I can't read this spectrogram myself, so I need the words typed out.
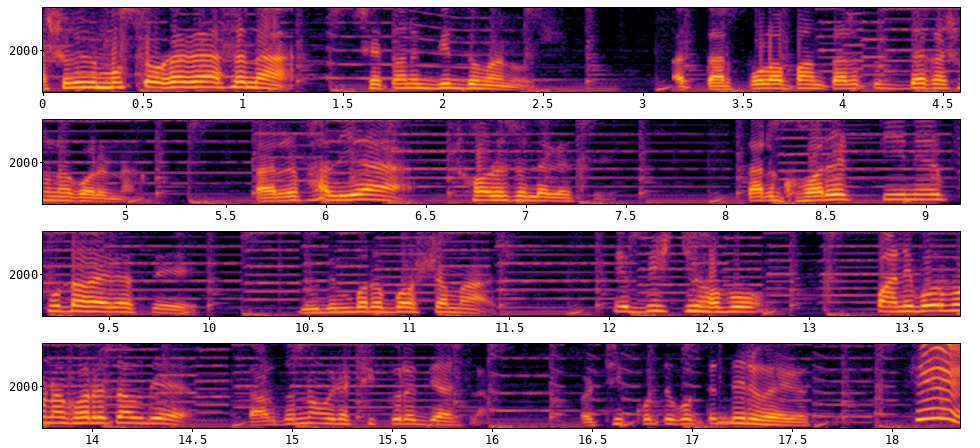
আসলে মুস্তফা কাকা আছে না সে তো অনেক বৃদ্ধ মানুষ। আর তার পোলা পান তার তো দেখাশোনা করে না। তার ফালিয়া শহরে চলে গেছে। তার ঘরের টিনের ফুটা হয়ে গেছে। দুদিন পরে বর্ষা মাস। এই বৃষ্টি হব পানি পড়ব না ঘরে চাল দিয়ে। তার জন্য ওইটা ঠিক করে দিয়ে আসলাম। ওই ঠিক করতে করতে দেরি হয়ে গেছে। হুম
